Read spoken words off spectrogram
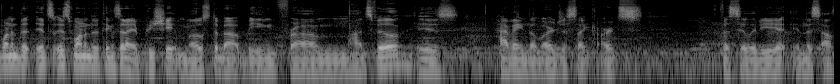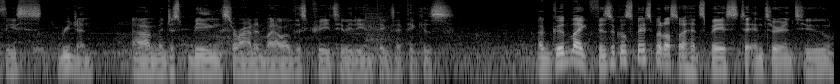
one of the it's, it's one of the things that I appreciate most about being from Huntsville is having the largest like arts facility in the southeast region, um, and just being surrounded by all of this creativity and things. I think is a good like physical space, but also a headspace to enter into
